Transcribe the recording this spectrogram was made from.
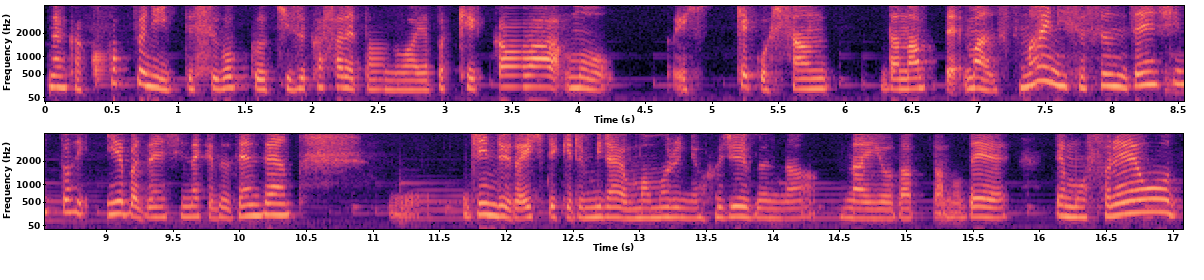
なんかコップに行ってすごく気づかされたのはやっぱ結果はもうひ結構悲惨だなってまあ前に進ん前進といえば前進だけど全然うん人類が生きていける未来を守るには不十分な内容だったのででもそれを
